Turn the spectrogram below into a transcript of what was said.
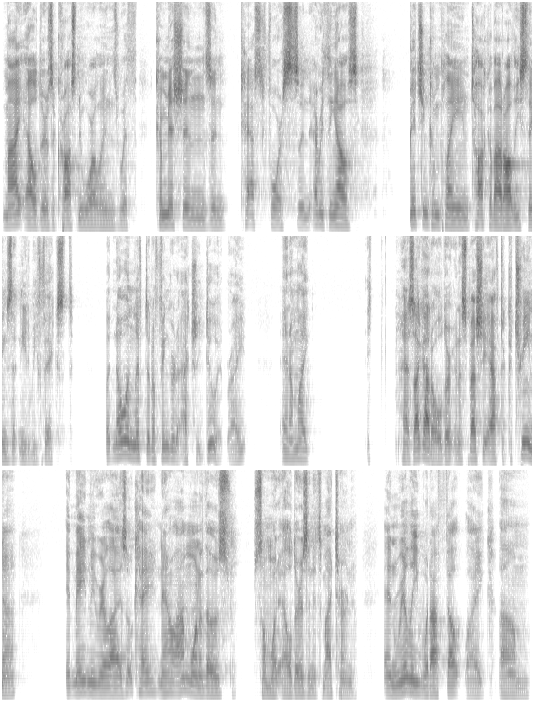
my elders across New Orleans with commissions and task force and everything else bitch and complain, talk about all these things that need to be fixed. But no one lifted a finger to actually do it, right? And I'm like, as I got older, and especially after Katrina, it made me realize okay, now I'm one of those somewhat elders, and it's my turn. And really, what I felt like um,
